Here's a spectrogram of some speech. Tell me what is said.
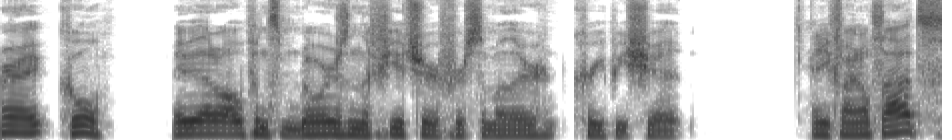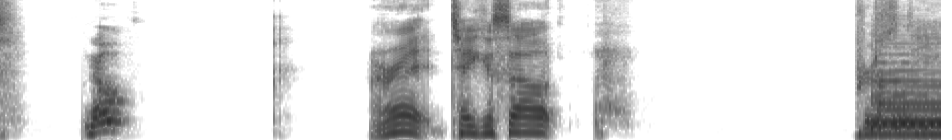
all right cool maybe that'll open some doors in the future for some other creepy shit any final thoughts Nope. all right take us out Pristiq.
